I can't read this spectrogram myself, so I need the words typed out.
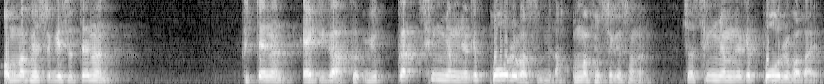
엄마 뱃속에 있을 때는 그때는 아기가 그 육각 생명력의 보호를 받습니다. 엄마 뱃속에서는 저 생명력의 보호를 받아요.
